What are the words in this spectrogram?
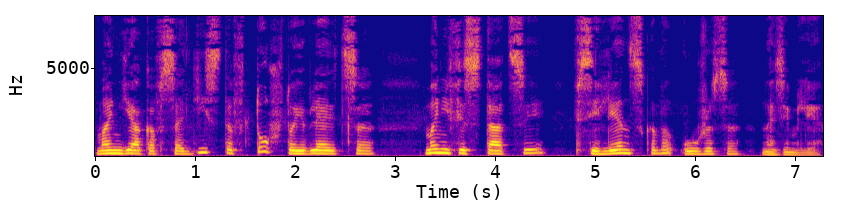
маньяков-садистов то, что является манифестацией вселенского ужаса на земле.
